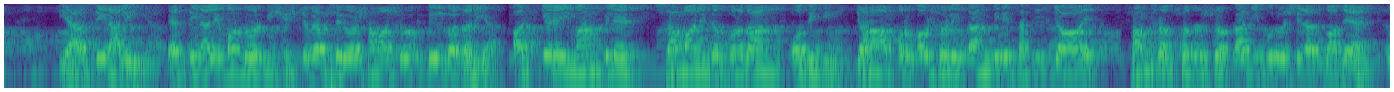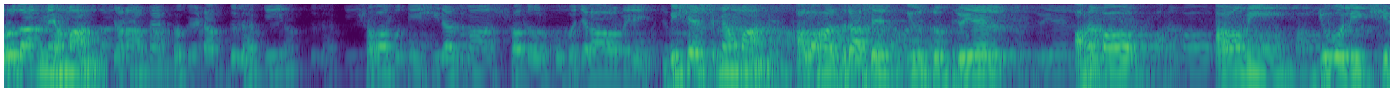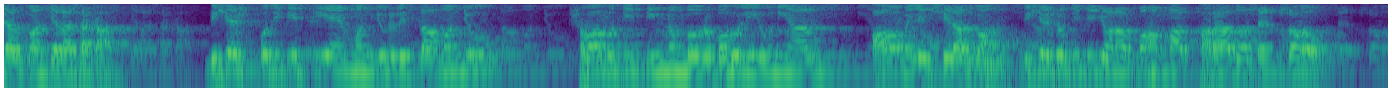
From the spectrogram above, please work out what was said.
ইয়াসিন আলী ইয়াসিন আলী মন্ডল বিশিষ্ট ব্যবসায়ী ও সমাজসেবক বিল গজারিয়া। আজকের এই মাহফিলের সম্মানিত প্রধান অতিথি, জনাব প্রকৌশলী তানবীর সাকিল জয়, সংসদ সদস্য কাজীপুর সিরাজগঞ্জ এক প্রধান মেহমান, জনাব অ্যাডভোকেট আব্দুল হাকিম, সভাপতি সিরাজগঞ্জ সদর উপজেলা আওয়ামী লীগ। বিশেষ মেহমান, আলহাজ রাশেদ ইউসুফ জুয়েল, আহ্বায়ক আওয়ামী যুবলীগ সিরাজগঞ্জ জেলা শাখা। বিশেষ অতিথি টি এম মঞ্জুরুল ইসলাম মঞ্জু, সভাপতি তিন নম্বর বহুলি ইউনিয়ন আওয়ামী লীগ সিরাজগঞ্জ। বিশেষ অতিথি জনাব মোহাম্মদ ফারাদ হোসেন সহ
